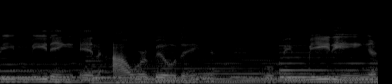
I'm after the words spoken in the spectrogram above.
be meeting in our building. We'll be meeting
